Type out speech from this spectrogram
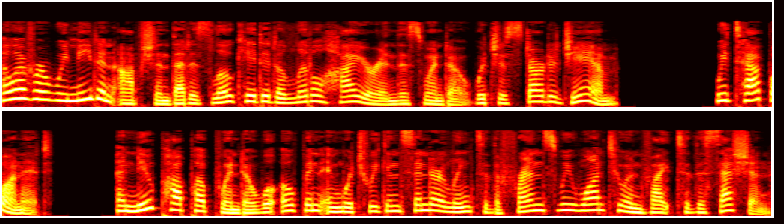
However, we need an option that is located a little higher in this window, which is Start a Jam. We tap on it. A new pop-up window will open in which we can send our link to the friends we want to invite to the session.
